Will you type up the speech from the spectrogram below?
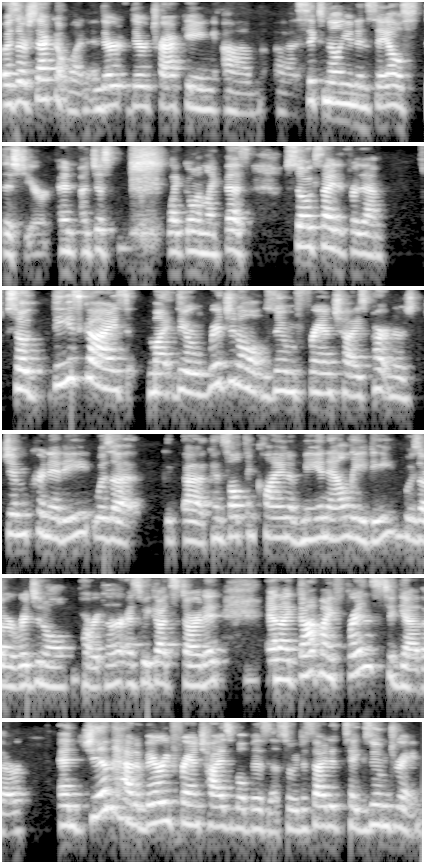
was our second one and they're they're tracking um, uh, six million in sales this year and uh, just like going like this. So excited for them. So these guys my the original zoom franchise partners jim Criniti was a uh, consulting client of me and Al Levy, who's our original partner as we got started. And I got my friends together. And Jim had a very franchisable business. So we decided to take Zoom Drain.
